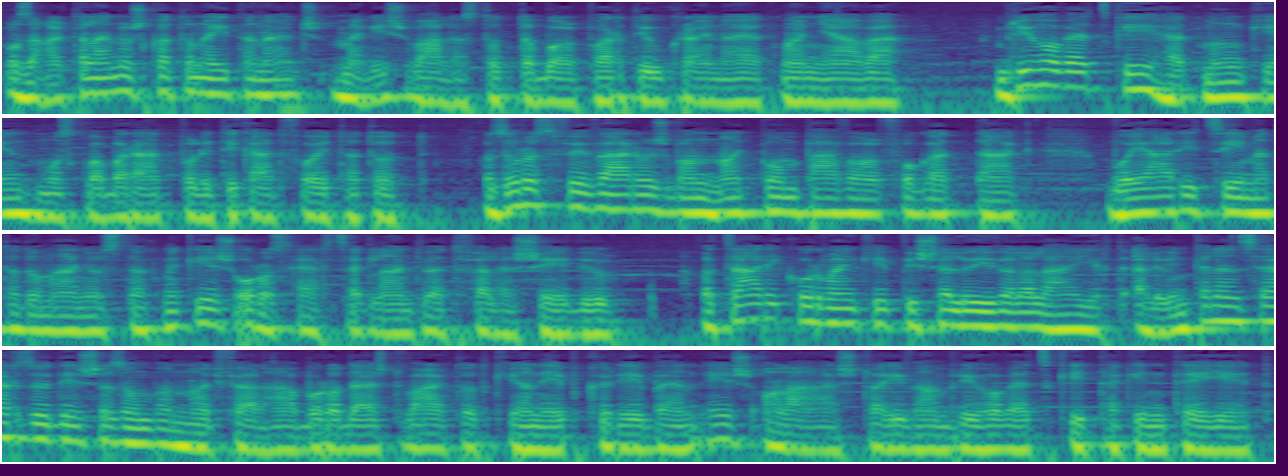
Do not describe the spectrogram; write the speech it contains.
Az általános katonai tanács meg is választotta balparti Ukrajna hetmanjává. Brihovecki hetmanként Moszkva barát politikát folytatott. Az orosz fővárosban nagy pompával fogadták, bojári címet adományoztak neki, és orosz herceglányt vett feleségül. A cári kormány képviselőivel aláírt előnytelen szerződés azonban nagy felháborodást váltott ki a nép körében, és aláásta Iván Brihovecki tekintélyét.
